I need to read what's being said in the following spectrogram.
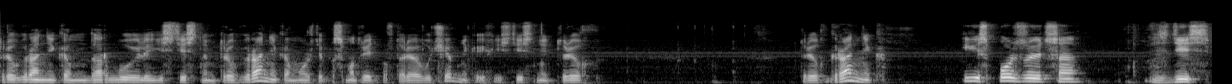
трехгранником Дарбу или естественным трехгранником, можете посмотреть, повторяю, в учебнике, их естественный трех, трехгранник. И используется здесь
